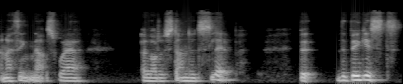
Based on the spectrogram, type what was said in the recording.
And I think that's where a lot of standards slip. But the biggest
